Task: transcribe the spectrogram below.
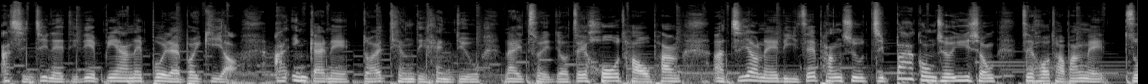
啊甚至呢伫咧边咧飞来飞去哦，啊应该呢都要停伫现场来找着这虎头蜂，啊只要呢离这蜂数一百公尺以上。这火头蜂呢，自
